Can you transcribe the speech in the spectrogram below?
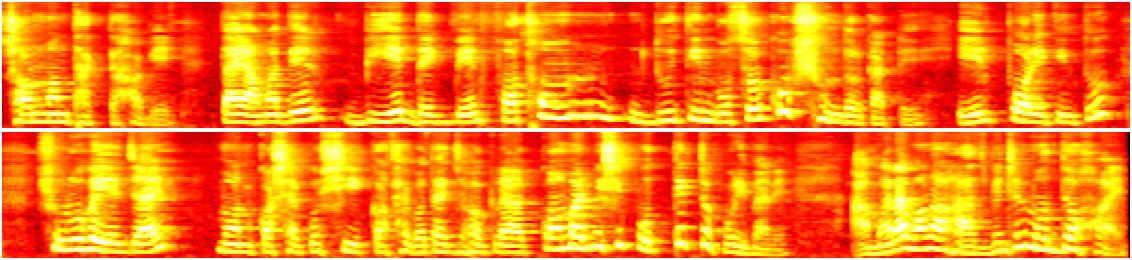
সম্মান থাকতে হবে। তাই আমাদের বিয়ে দেখবেন, প্রথম দুই তিন বছর খুব সুন্দর কাটে। এরপরে কিন্তু শুরু হয়ে যায় মন কষাকষি কথা কথায় ঝগড়া, কম আর বেশি প্রত্যেকটা পরিবারে। আমার আমার হাজব্যান্ডের মধ্যে হয়।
